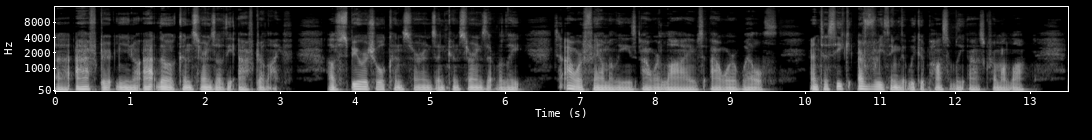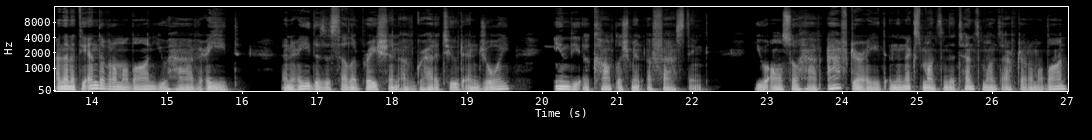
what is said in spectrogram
uh, after, you know, at the concerns of the afterlife, of spiritual concerns and concerns that relate to our families, our lives, our wealth, and to seek everything that we could possibly ask from Allah. And then at the end of Ramadan, you have Eid. And Eid is a celebration of gratitude and joy in the accomplishment of fasting. You also have after Eid in the next month, in the 10th month after Ramadan,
